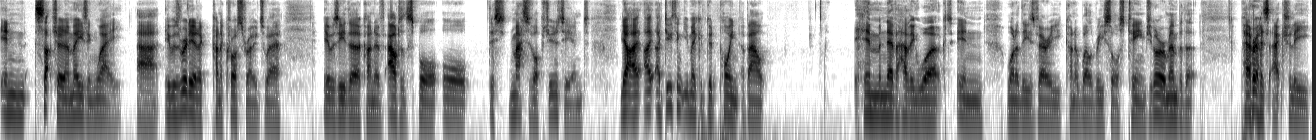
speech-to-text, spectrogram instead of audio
in such an amazing way. Uh, it was really at a kind of crossroads where it was either kind of out of the sport or this massive opportunity. And yeah, I, I do think you make a good point about him never having worked in one of these very kind of well resourced teams. You've got to remember that Perez actually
